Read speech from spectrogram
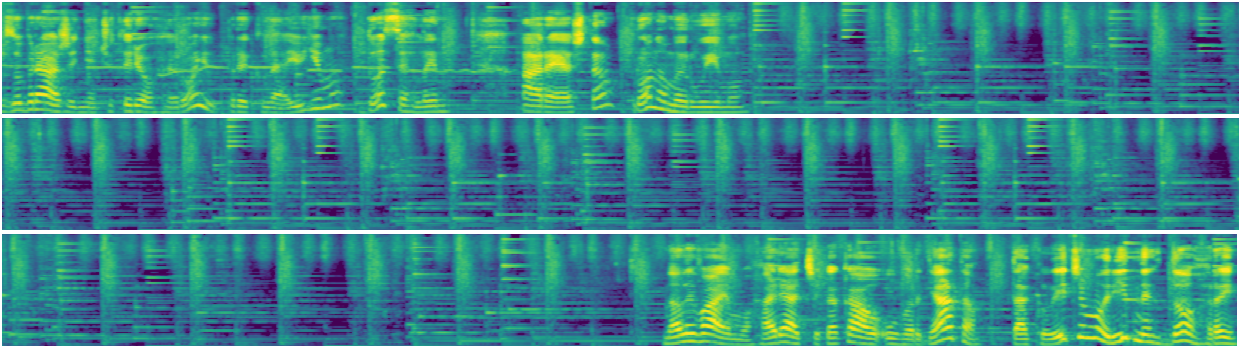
Зображення чотирьох героїв приклеюємо до цеглин, а решта пронумеруємо. Наливаємо гаряче какао у горнята та кличемо рідних до гри.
